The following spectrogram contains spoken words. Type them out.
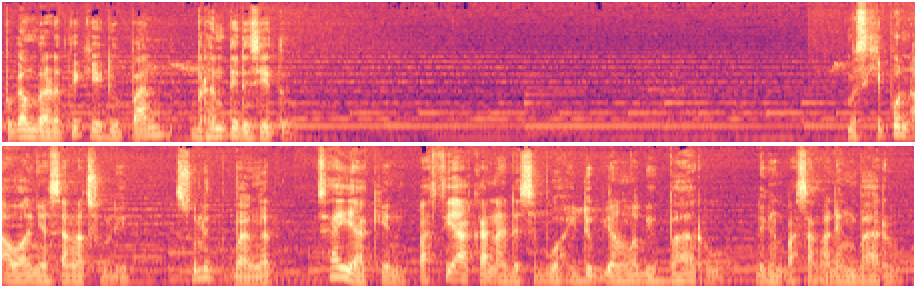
bukan berarti kehidupan berhenti di situ. Meskipun awalnya sangat sulit, sulit banget, saya yakin pasti akan ada sebuah hidup yang lebih baru dengan pasangan yang baru.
